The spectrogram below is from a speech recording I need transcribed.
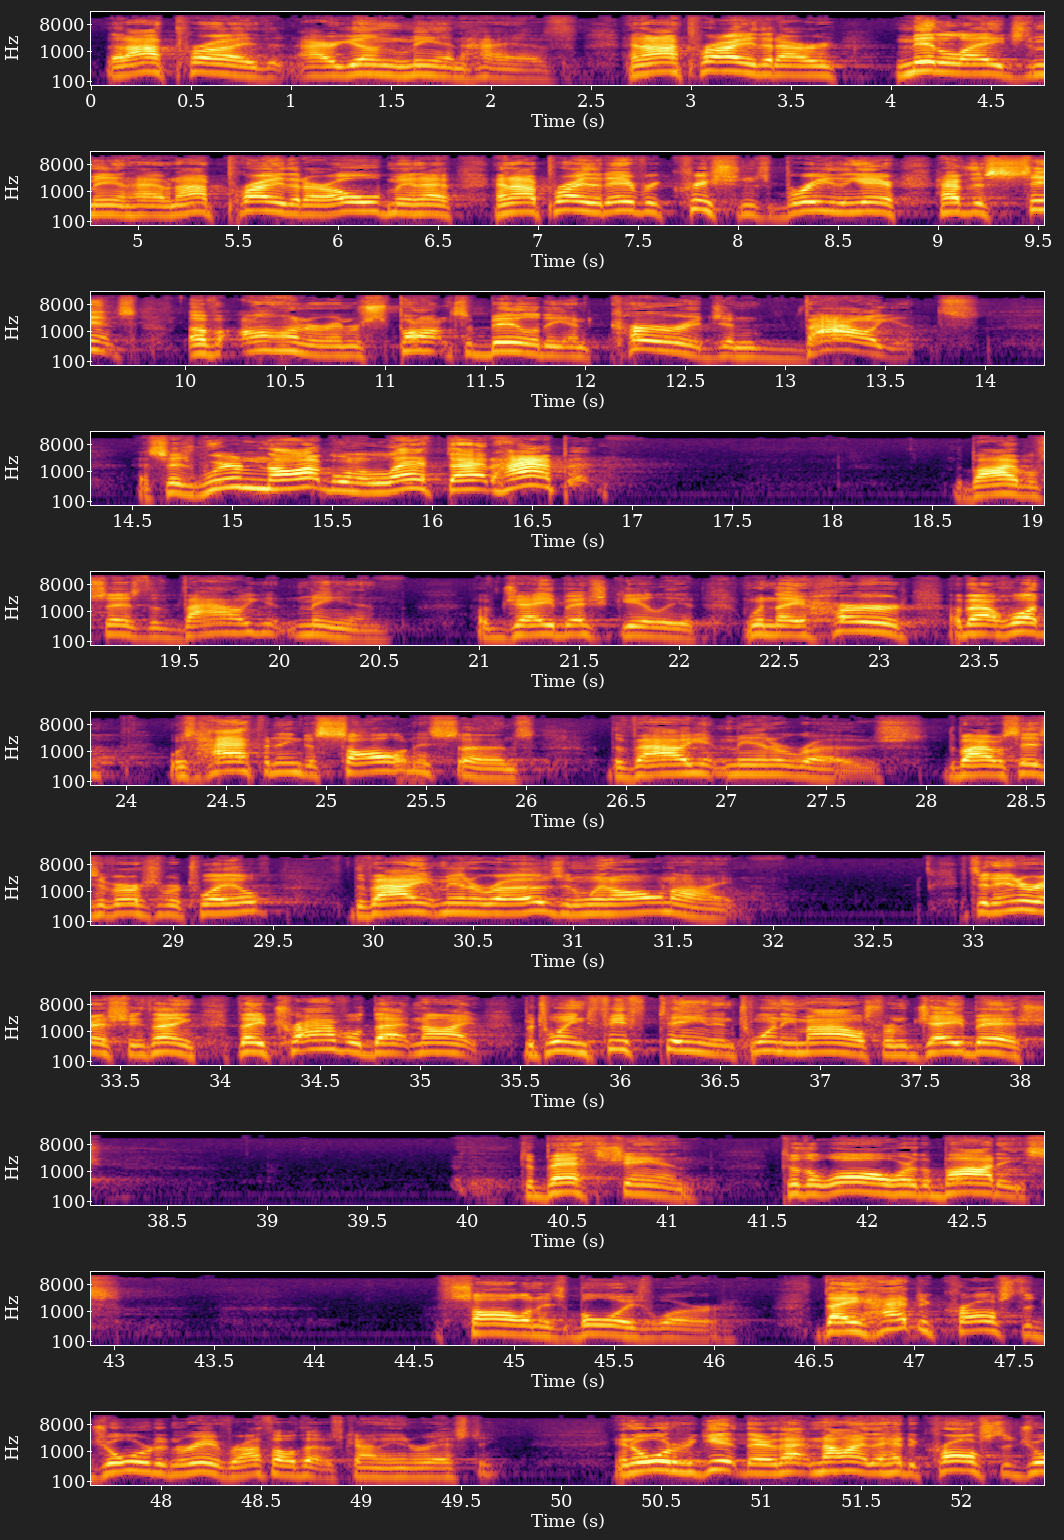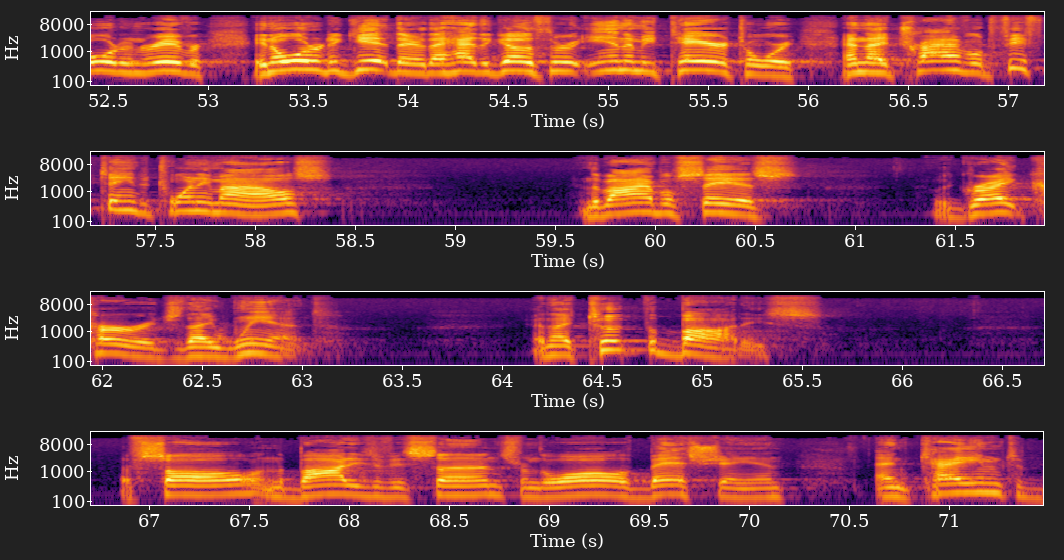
that I pray that our young men have. And I pray that our middle aged men have, and I pray that our old men have, and I pray that every Christian's breathing air have this sense of honor and responsibility and courage and valiance that says we're not going to let that happen. The Bible says the valiant men of Jabesh Gilead, when they heard about what was happening to Saul and his sons, the valiant men arose. The Bible says in verse number 12, the valiant men arose and went all night. It's an interesting thing. They traveled that night between 15 and 20 miles from Jabesh to Bethshan to the wall where the bodies of Saul and his boys were. They had to cross the Jordan River. I thought that was kind of interesting. In order to get there that night, they had to cross the Jordan River. In order to get there, they had to go through enemy territory. And they traveled 15 to 20 miles. And the Bible says with great courage, they went and they took the bodies of Saul and the bodies of his sons from the wall of Bethshan and came to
